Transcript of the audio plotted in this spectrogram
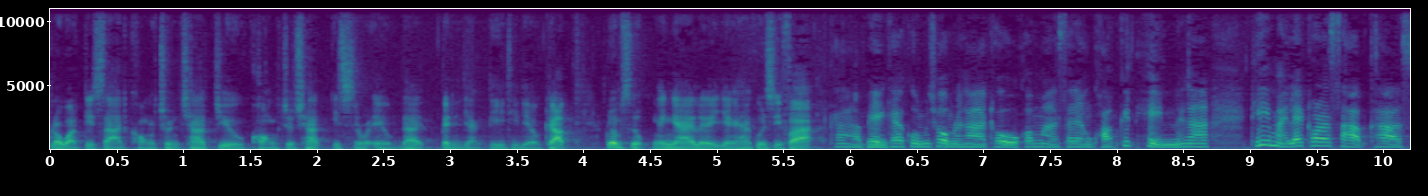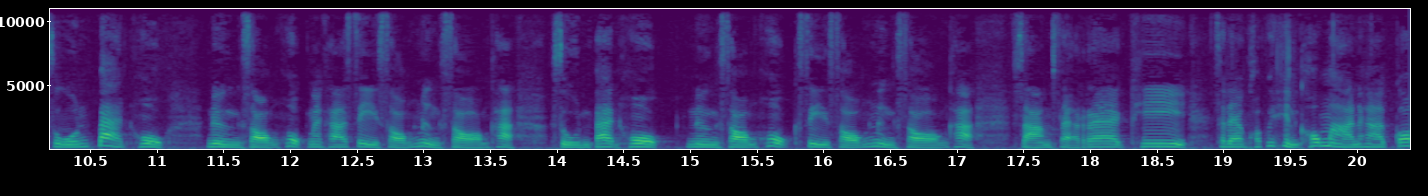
ประวัติศาสตร์ของชนชาติยิวของชนชาติอิสราเอลได้เป็นอย่างดีทีเดียวครับร่วมสนุกง่ายๆเลยยังไงคะคุณสีฟ้าค่ะเพียงแค่คุณผู้ชมนะคะโทรเข้ามาแสดงความคิดเห็นนะคะที่หมายเลขโทรศัพท์ค่ะ 086 126 นะคะ 4212 ค่ะ 086 126 4212 ค่ะสามสายแรกที่แสดงความคิดเห็นเข้ามานะคะ ก็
